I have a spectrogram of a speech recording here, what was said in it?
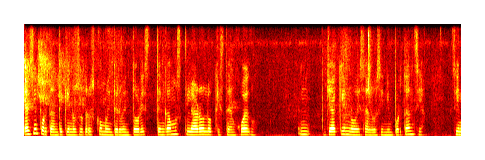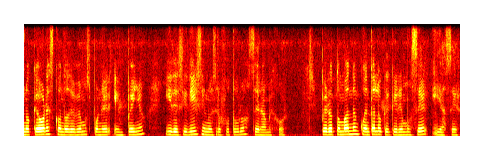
Es importante que nosotros como interventores tengamos claro lo que está en juego, ya que no es algo sin importancia sino que ahora es cuando debemos poner empeño y decidir si nuestro futuro será mejor, pero tomando en cuenta lo que queremos ser y hacer.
